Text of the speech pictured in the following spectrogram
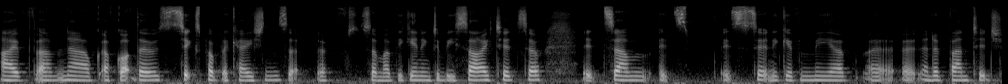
I've um, now I've got those six publications that are, some are beginning to be cited. So it's um, it's it's certainly given me a, a, an advantage.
